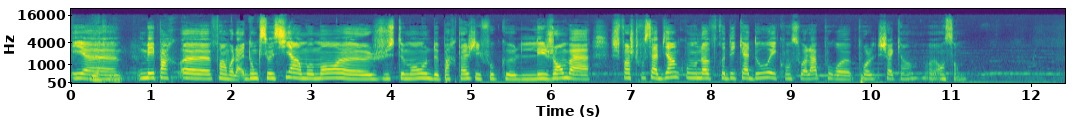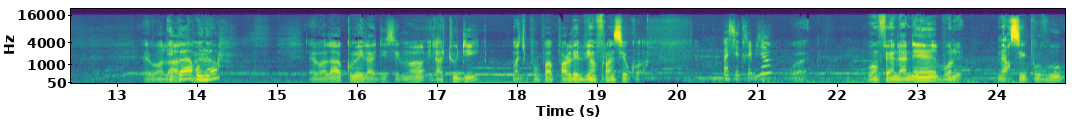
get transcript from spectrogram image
Et euh, mais par, euh, enfin voilà. Donc c'est aussi un moment euh, justement de partage. Il faut que les gens, bah, enfin je trouve ça bien qu'on offre des cadeaux et qu'on soit là pour pour chacun ensemble. Et voilà. Et toi, Et voilà, comme il a dit seulement, il a tout dit. Moi, je peux pas parler bien français, quoi. Bah, c'est très bien. Ouais. Bonne fin d'année, bon... merci pour vous.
